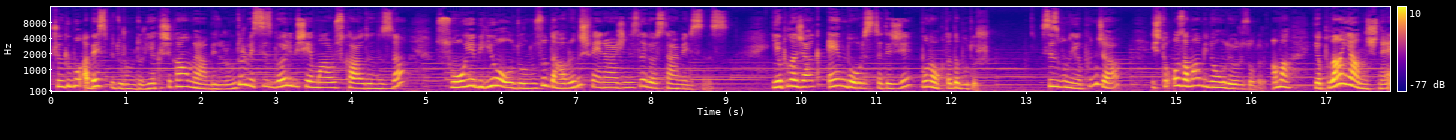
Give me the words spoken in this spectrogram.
Çünkü bu abes bir durumdur, yakışık almayan bir durumdur ve siz böyle bir şeye maruz kaldığınızda soğuyabiliyor olduğunuzu davranış ve enerjinizle göstermelisiniz. Yapılacak en doğru strateji bu noktada budur. Siz bunu yapınca işte o zaman bir ne oluyoruz olur. Ama yapılan yanlış ne?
